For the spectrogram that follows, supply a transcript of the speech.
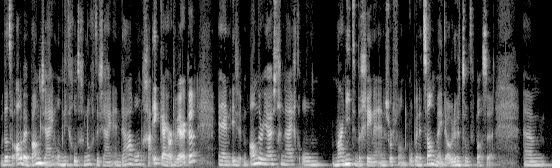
dat we allebei bang zijn om niet goed genoeg te zijn. En daarom ga ik keihard werken. En is een ander juist geneigd om maar niet te beginnen en een soort van kop in het zand methode toe te passen. Um,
